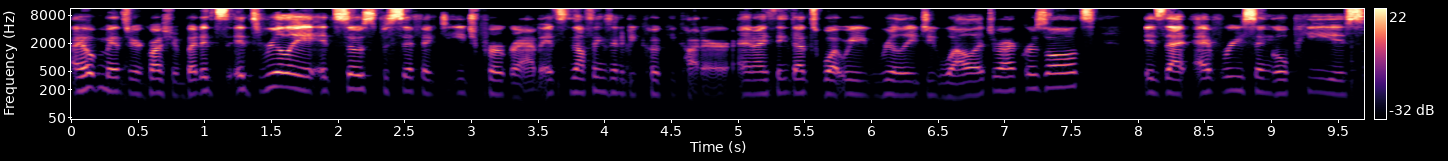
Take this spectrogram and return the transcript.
I hope I'm answering your question, but it's it's really it's so specific to each program. It's nothing's going to be cookie cutter, and I think that's what we really do well at Direct Results is that every single piece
